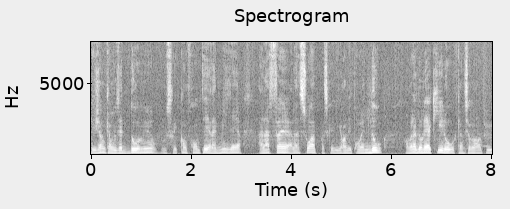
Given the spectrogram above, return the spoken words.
Les gens, quand vous êtes dos au mur, vous serez confrontés à la misère, à la faim, à la soif, parce qu'il y aura des problèmes d'eau. On va la donner à qui l'eau quand il n'y en aura plus?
